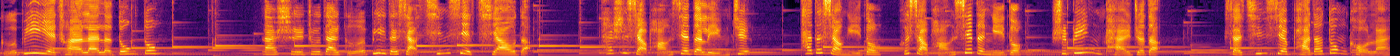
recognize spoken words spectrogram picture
隔壁也传来了咚咚，那是住在隔壁的小青蟹敲的。它是小螃蟹的邻居，它的小泥洞和小螃蟹的泥洞。是并排着的，小青蟹爬到洞口来，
